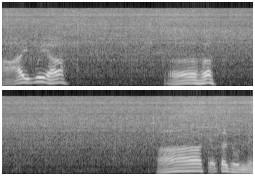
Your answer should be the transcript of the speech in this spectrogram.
아이고야. 어허. 아, 때깔 좋네.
